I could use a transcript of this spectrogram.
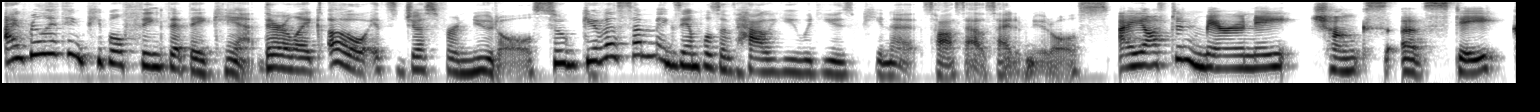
I really think people think that they can't. They're like, oh, it's just for noodles. So give us some examples of how you would use peanut sauce outside of noodles. I often marinate chunks of steak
